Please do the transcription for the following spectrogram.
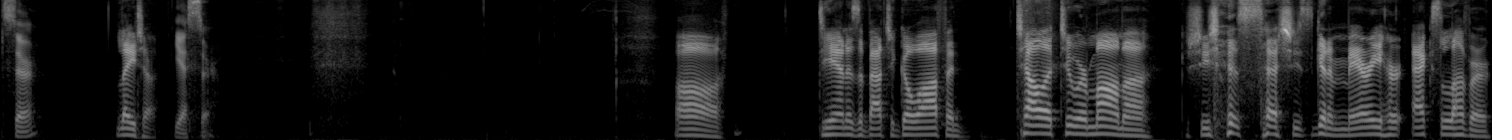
sir. later. Yes, sir. Oh, Deanna's about to go off and tell it to her mama. She just said she's gonna marry her ex lover.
